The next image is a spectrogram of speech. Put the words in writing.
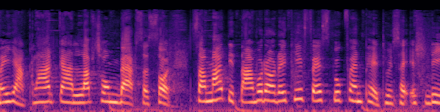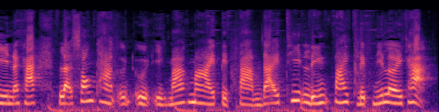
ไม่อยากพลาดการรับชมแบบสดๆ สามารถติดตามพวกเราได้ที่ Facebook Fanpage True Insight HD นะคะ และช่องทางอื่นๆ อีกมากมาย ติดตามได้ที่ลิงก์ใต้คลิปนี้เลยค่ะ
